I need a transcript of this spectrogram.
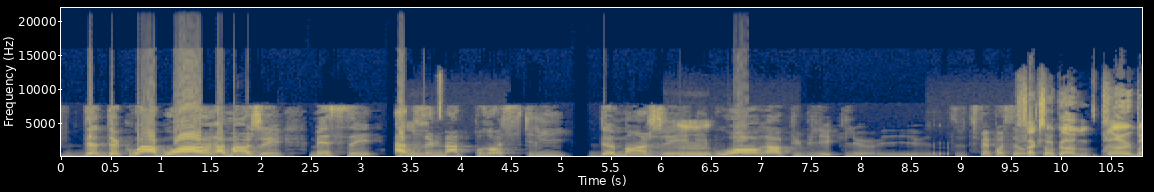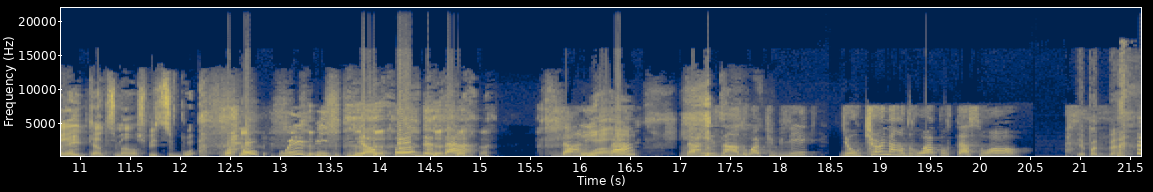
de, de quoi à boire, à manger, mais c'est absolument proscrit de manger Mm. et boire en public. Là. Tu, tu fais pas ça. Fait qu'ils sont comme, prends un break quand tu manges, puis tu bois. Ouais, oui, puis il n'y a pas de banc. Dans les Wow. parcs, dans les endroits publics, il n'y a aucun endroit pour t'asseoir. Il n'y a pas de banc.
